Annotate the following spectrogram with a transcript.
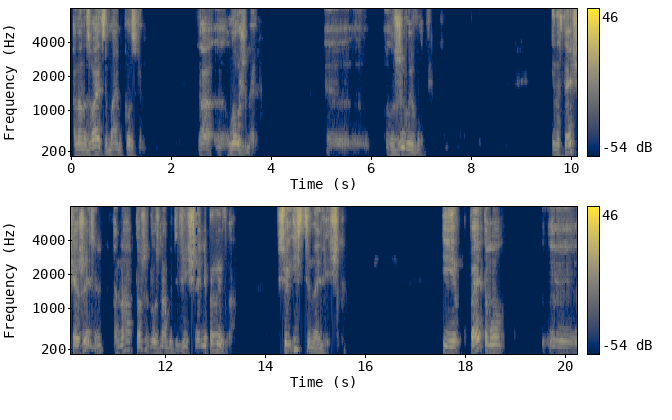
Она называется маем козвин. Да, э, ложная, э, лживые воды. И настоящая жизнь, она тоже должна быть вечная, непрерывна. Все истинное вечно. И поэтому э,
